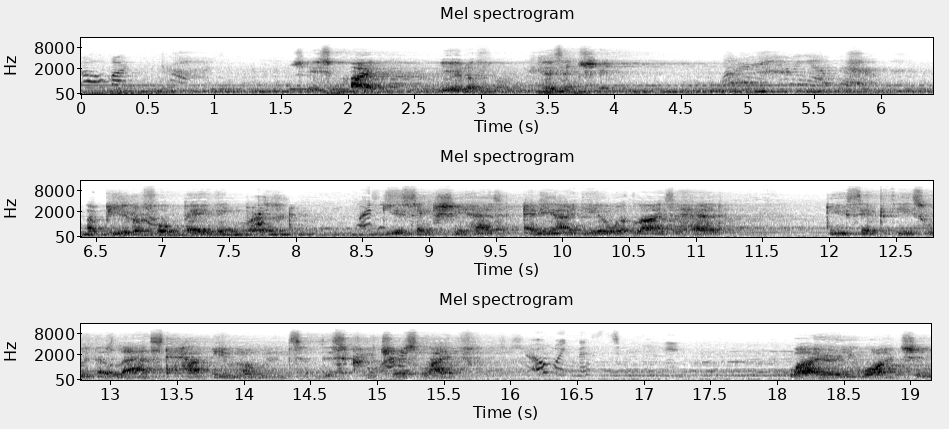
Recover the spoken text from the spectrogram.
Oh my god. She's quite beautiful, isn't she? What are you doing out there? A beautiful bathing bird. What Do you think she has any idea what lies ahead? Do you think these were the last happy moments of this creature's life? showing this to me? Why are you watching?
